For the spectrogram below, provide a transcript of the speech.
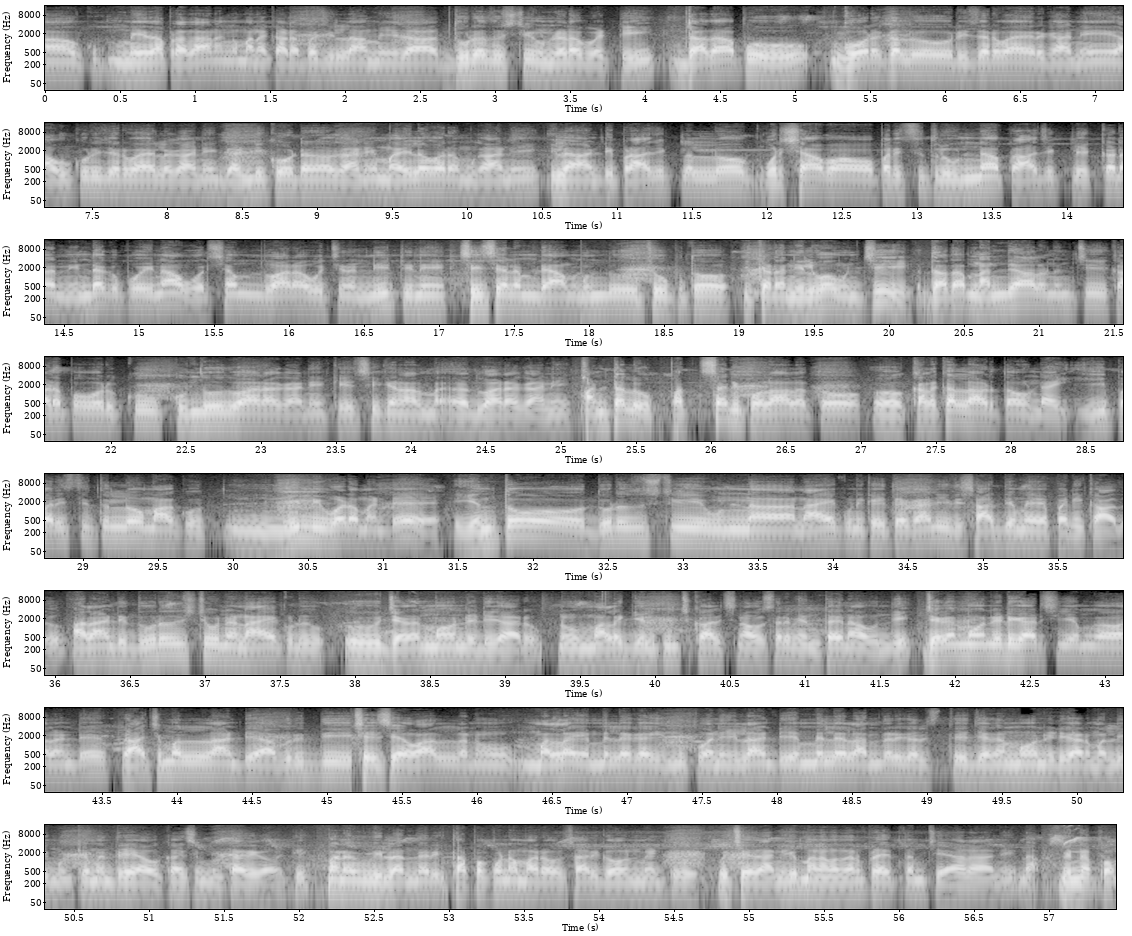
మీద ప్రధానంగా మన కడప జిల్లా మీద దూరదృష్టి ఉండడం బట్టి దాదాపు గోరకలు రిజర్వాయర్ కానీ అవుకు రిజర్వాయర్లు కానీ గండికోటలో కానీ మైలవరం కానీ ఇలాంటి ప్రాజెక్టులలో వర్షాభావ పరిస్థితులు ఉన్న ప్రాజెక్టులు ఎక్కడ నిండకపోయినా వర్షం ద్వారా వచ్చిన నీటిని శ్రీశైలం డ్యామ్ ముందు చూపుతో ఇక్కడ నిల్వ ఉంచి దాదాపు నంద్యాల నుంచి కడప వరకు కుందు ద్వారా కానీ కేసీ కెనాల్ ద్వారా కానీ పంటలు పచ్చని పొలాలతో కలకల్లాడుతూ ఉన్నాయి ఈ పరిస్థితుల్లో మాకు నీళ్ళు ఇవ్వడం అంటే ఎంతో దూరదృష్టి ఉన్న నాయకునికైతే కానీ ఇది సాధ్యమయ్యే పని కాదు. అలాంటి దూరదృష్టి ఉన్న నాయకుడు జగన్మోహన్ రెడ్డి గారు నువ్వు మళ్ళీ గెలిపించుకోవాల్సిన అవసరం ఎంతైనా ఉంది. జగన్మోహన్ రెడ్డి గారు సీఎం కావాలంటే రాచమల్లి లాంటి అభివృద్ధి చేసే వాళ్ళను మళ్ళీ ఎమ్మెల్యేగా ఎన్నుకొని ఇలాంటి ఎమ్మెల్యేలు అందరూ కలిస్తే జగన్మోహన్ రెడ్డి గారు మళ్ళీ ముఖ్యమంత్రి అవకాశం ఉంటుంది కాబట్టి మనం వీళ్ళందరికీ తప్పకుండా మరోసారి గవర్నమెంట్ వచ్చేదానికి మనం అందరం ప్రయత్నం చేయాలని నా విన్నపం.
